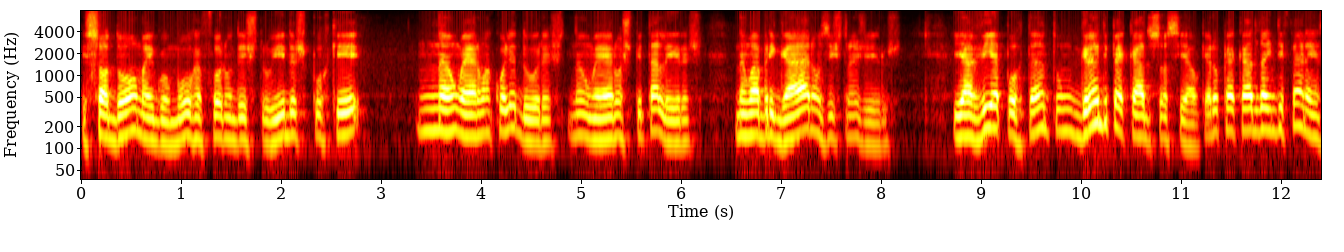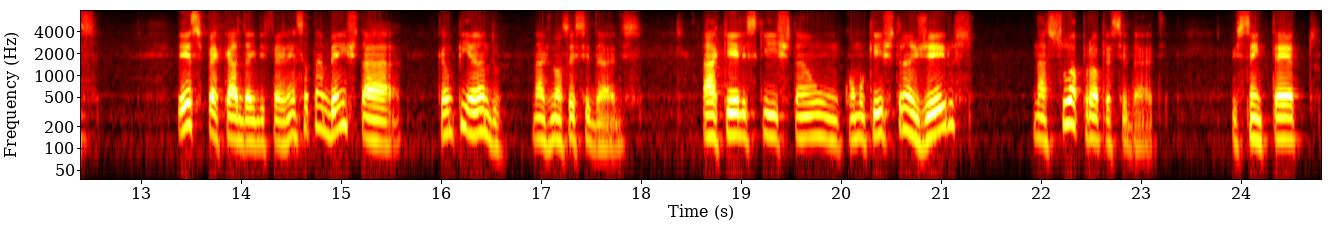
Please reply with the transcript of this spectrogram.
E Sodoma e Gomorra foram destruídas porque não eram acolhedoras, não eram hospitaleiras, não abrigaram os estrangeiros. E havia, portanto, um grande pecado social, que era o pecado da indiferença. Esse pecado da indiferença também está campeando nas nossas cidades. Há aqueles que estão como que estrangeiros na sua própria cidade. Os sem-teto,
